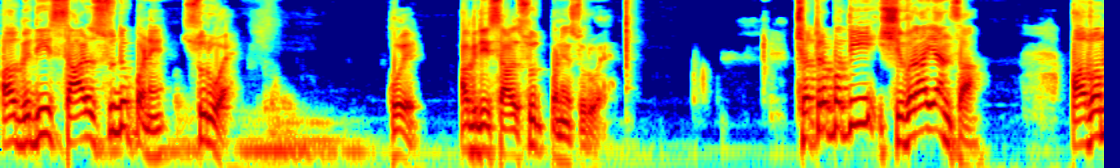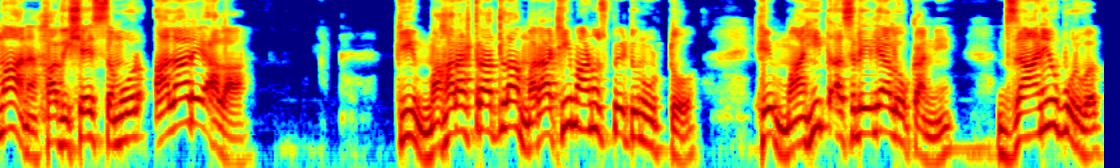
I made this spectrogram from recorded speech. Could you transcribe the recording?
अगदी साळसूदपणे सुरू आहे. होय अगदी साळसूदपणे सुरू आहे. छत्रपती शिवरायांचा अवमान हा विषय समोर आला रे आला. की महाराष्ट्रातला मराठी माणूस पेटून उठतो हे माहीत असलेल्या लोकांनी जाणीवपूर्वक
